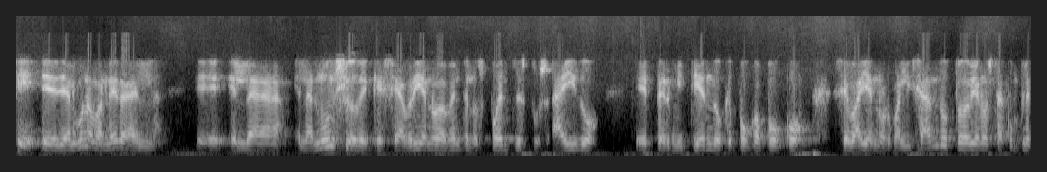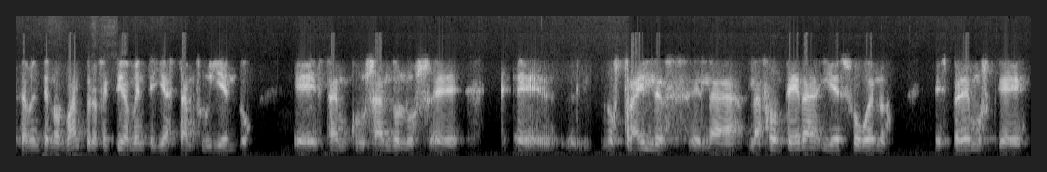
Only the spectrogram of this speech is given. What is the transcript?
Sí, de alguna manera el, el, el anuncio de que se abrían nuevamente los puentes pues ha ido eh, permitiendo que poco a poco se vaya normalizando. Todavía no está completamente normal, pero efectivamente ya están fluyendo, eh, están cruzando los eh, los trailers la, la frontera y eso, bueno, esperemos que,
